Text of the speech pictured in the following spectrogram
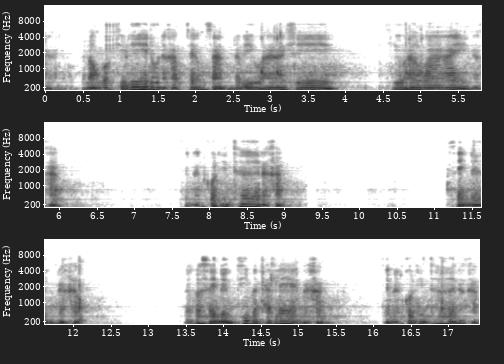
อ่าเดี๋ยวผมจะลอง work query ให้ดูนะครับ ใช้คำสั่ง wrk qry นะครับ จากนั้นกด enter นะครับ ใส่หนึ่งนะครับ แล้วก็ใส่หนึ่งที่บรรทัดแรกนะครับ จากนั้นกด enter นะครับ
